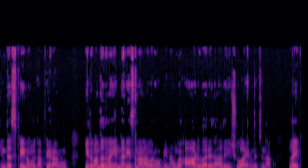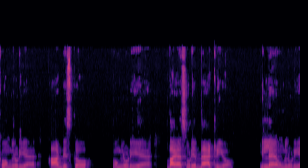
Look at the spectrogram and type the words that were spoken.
இந்த ஸ்க்ரீன் உங்களுக்கு அப்பியர் ஆகும். இது வந்ததுன்னா என்ன ரீசனால வரும் அப்படின்னா உங்கள் ஹார்ட்வேர் ஏதாவது இஷ்யூ ஆயிருந்துச்சுன்னா லைக் உங்களுடைய ஹார்ட் டிஸ்கோ உங்களுடைய பயாஸுடைய பேட்ரியோ இல்லை உங்களுடைய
